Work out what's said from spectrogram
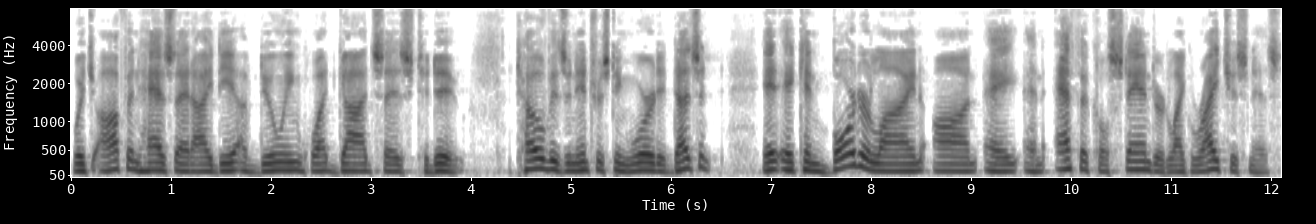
which often has that idea of doing what God says to do. Tov is an interesting word. It doesn't. It, it can borderline on a an ethical standard like righteousness,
